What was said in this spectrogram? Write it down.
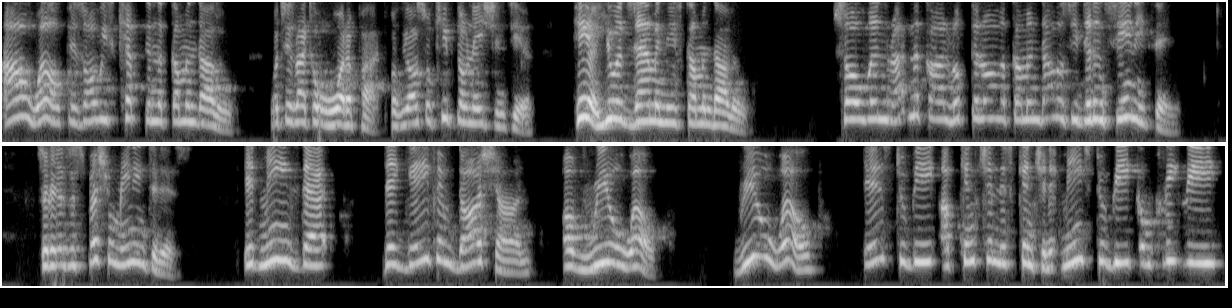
our wealth is always kept in the kamandalu, which is like a water pot, but we also keep donations here. Here, you examine these kamandalu. So when Ratnakar looked at all the kamandalus, he didn't see anything. So there's a special meaning to this. It means that they gave him darshan of real wealth. Real wealth is to be a kinchin is kinchin. It means to be completely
